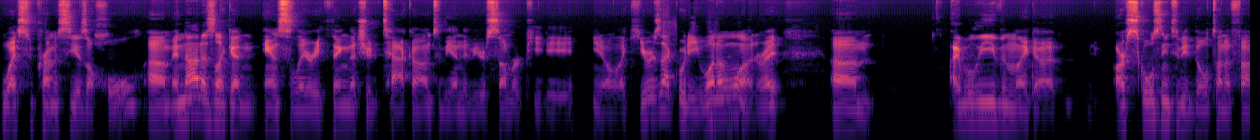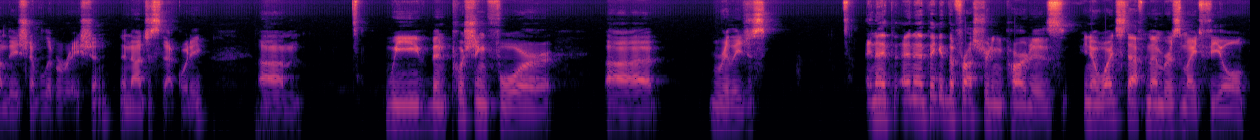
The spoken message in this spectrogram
white supremacy as a whole, um, and not as like an ancillary thing that you'd tack on to the end of your summer PD. You know, like here's equity one on one, right? Um, I believe in like a our schools need to be built on a foundation of liberation and not just equity. Um, we've been pushing for uh, really just and I and I think the frustrating part is you know white staff members might feel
